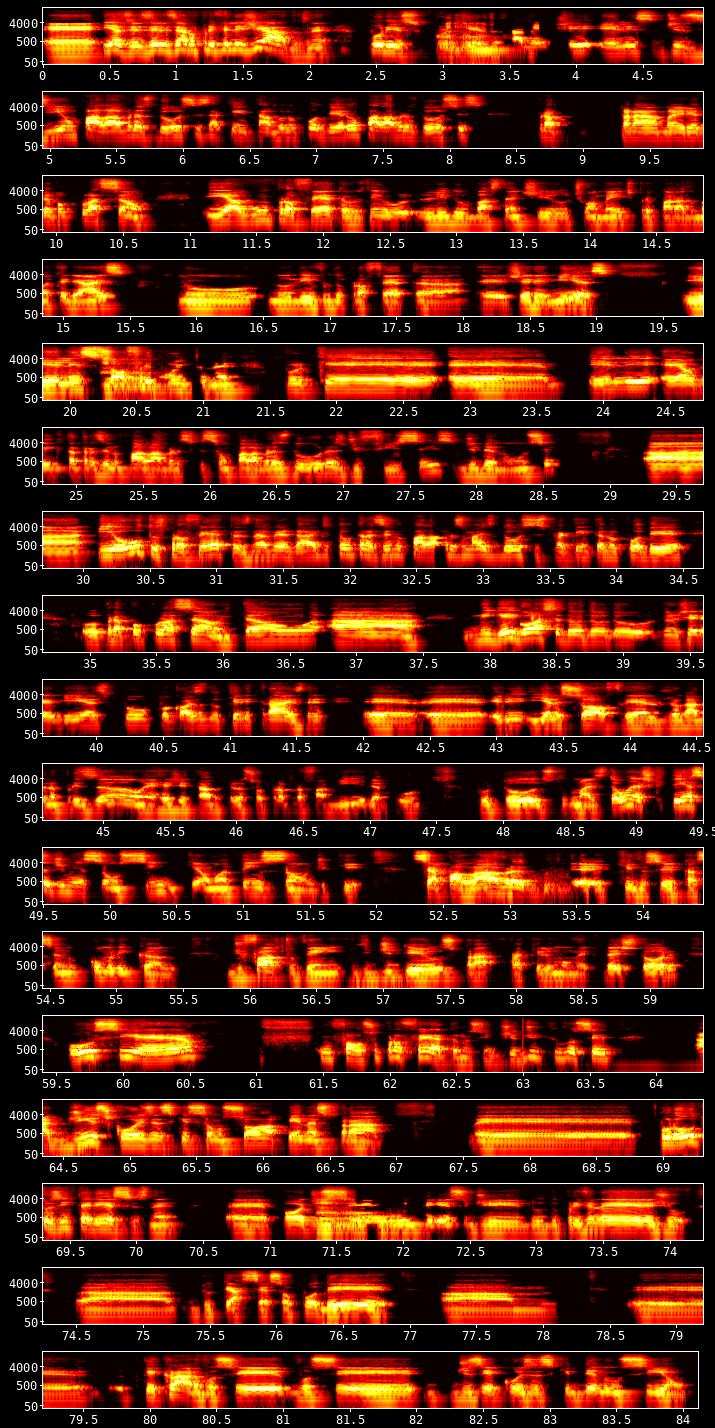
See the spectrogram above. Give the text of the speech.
É, e às vezes eles eram privilegiados, né? Por isso, porque uhum. justamente eles diziam palavras doces a quem estava no poder ou palavras doces para a maioria da população. E algum profeta, eu tenho lido bastante ultimamente, preparado materiais no, no livro do profeta eh, Jeremias, e ele sofre uhum. muito, né? Porque é, ele é alguém que está trazendo palavras que são palavras duras, difíceis, de denúncia, ah, e outros profetas, na verdade, estão trazendo palavras mais doces para quem está no poder ou para a população. Então, ah, ninguém gosta do, do, do, do Jeremias por, por, causa do que ele traz, né? É, é, ele, e ele sofre, é jogado na prisão, é rejeitado pela sua própria família, por, por todos, tudo mais. Então, acho que tem essa dimensão, sim, que é uma tensão de que se a palavra é, que você está sendo comunicando de fato vem de Deus para aquele momento da história, ou se é um falso profeta, no sentido de que você diz coisas que são só apenas para é, por outros interesses, né? É, pode uhum. ser o interesse de, do, do privilégio, uh, do ter acesso ao poder, uh, é, porque, claro, você, você dizer coisas que denunciam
